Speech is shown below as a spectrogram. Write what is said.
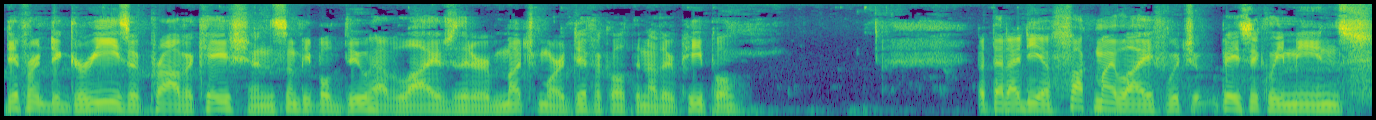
different degrees of provocation. Some people do have lives that are much more difficult than other people. But that idea of fuck my life, which basically means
